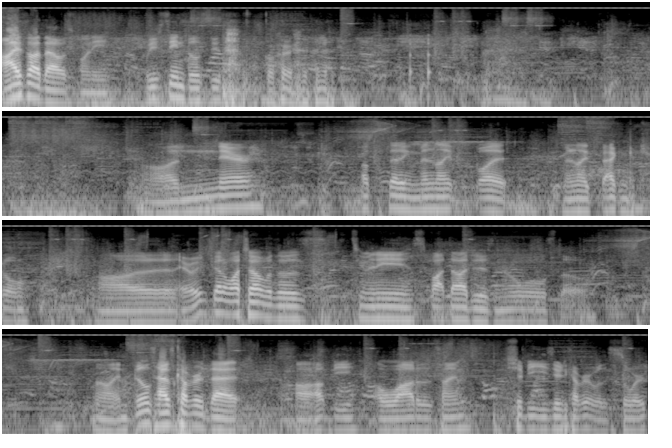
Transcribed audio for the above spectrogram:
I thought that was funny. We've seen Billz do that before. uh, Nair upsetting Meta Knight, but Meta Knight's back in control. Uh, Airwave's gotta watch out with those too many spot dodges and rolls though. Uh, and Billz has covered that uh, up B a lot of the time. Should be easier to cover it with a sword.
